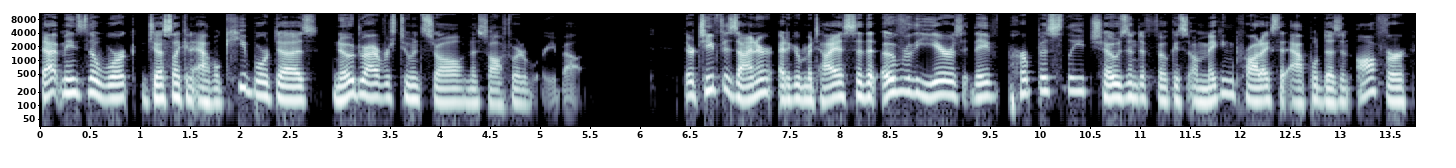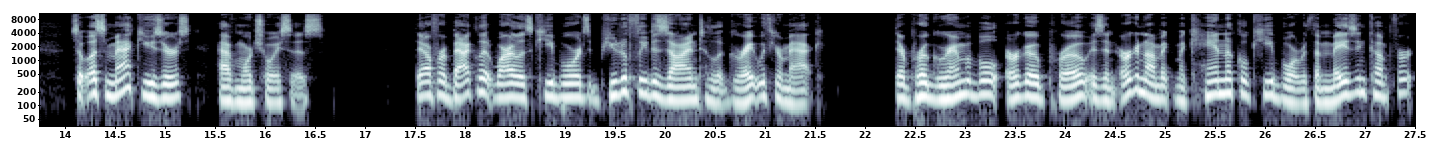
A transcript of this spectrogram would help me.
That means they'll work just like an Apple keyboard does, no drivers to install, no software to worry about. Their chief designer, Edgar Matias, said that over the years, they've purposely chosen to focus on making products that Apple doesn't offer so us Mac users have more choices. They offer backlit wireless keyboards beautifully designed to look great with your Mac. Their programmable Ergo Pro is an ergonomic mechanical keyboard with amazing comfort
